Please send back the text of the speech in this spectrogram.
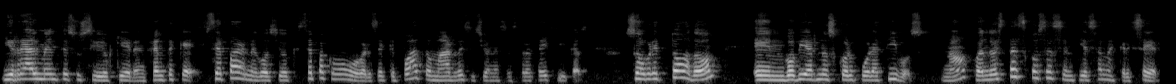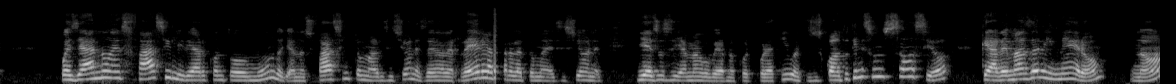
Y realmente eso sí lo quieren, gente que sepa el negocio, que sepa cómo moverse, que pueda tomar decisiones estratégicas. Sobre todo en gobiernos corporativos, ¿no? Cuando estas cosas empiezan a crecer, pues ya no es fácil lidiar con todo el mundo, ya no es fácil tomar decisiones, debe haber reglas para la toma de decisiones y eso se llama gobierno corporativo. Entonces, cuando tú tienes un socio que además de dinero, ¿no?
